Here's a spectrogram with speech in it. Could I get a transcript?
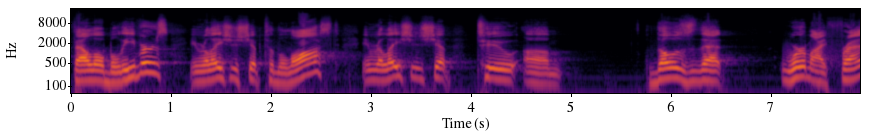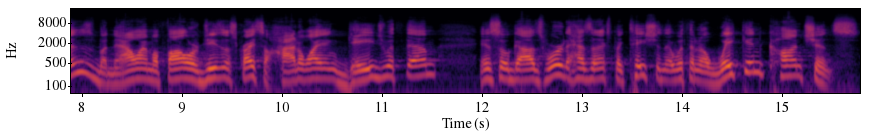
fellow believers, in relationship to the lost, in relationship to um, those that were my friends, but now I'm a follower of Jesus Christ. So, how do I engage with them? And so, God's Word has an expectation that with an awakened conscience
